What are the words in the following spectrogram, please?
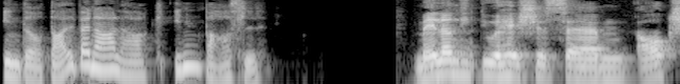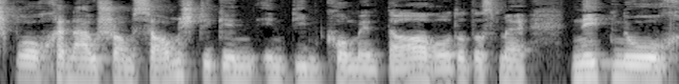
in der Dalbenanlage in Basel. Melanie, du hast es ähm, angesprochen, auch schon am Samstag in, in deinem Kommentar, oder, dass man nicht nur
